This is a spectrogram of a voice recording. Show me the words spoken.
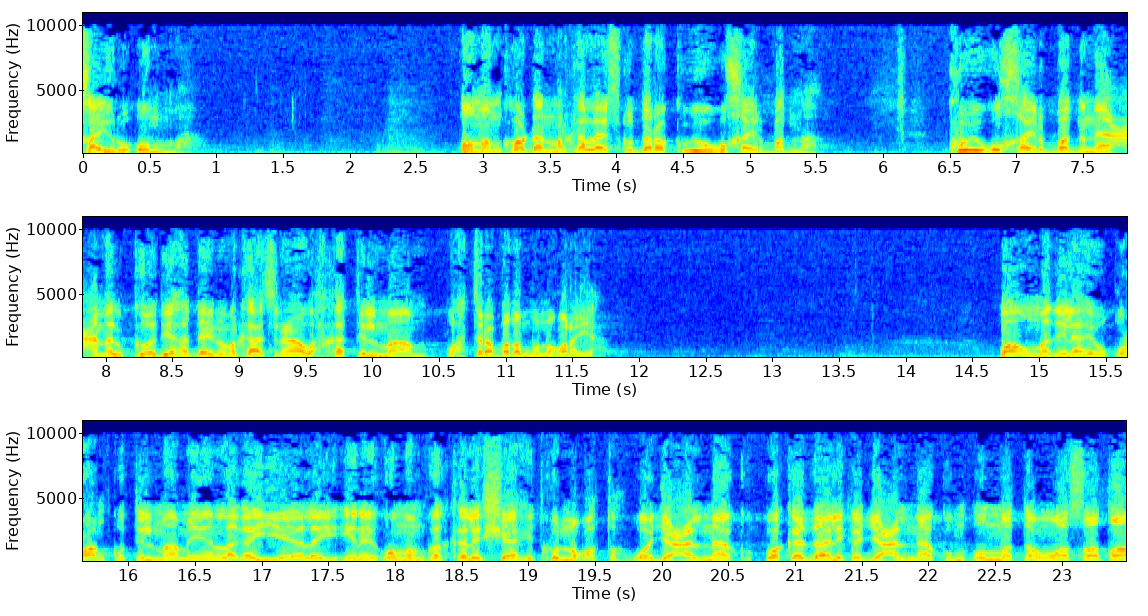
khayru umma umamkao dhan marka la ysku daro kuwii ugu khayr badnaa kuwii ugu khayr badnaa camalkoodii haddaynu markaas idhanaa wax ka tilmaam wax tiro badan buu noqonayaa waa ummad ilaahay uu qur-aanku ku tilmaamaya in laga yeelay inay umamka kale shaahid ku noqoto wakadalika jacalnaakum ummata wasata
